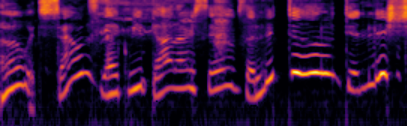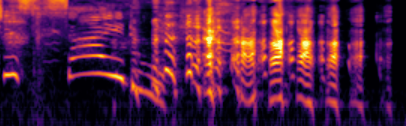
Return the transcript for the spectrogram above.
Oh, it sounds like we've got ourselves a little delicious side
